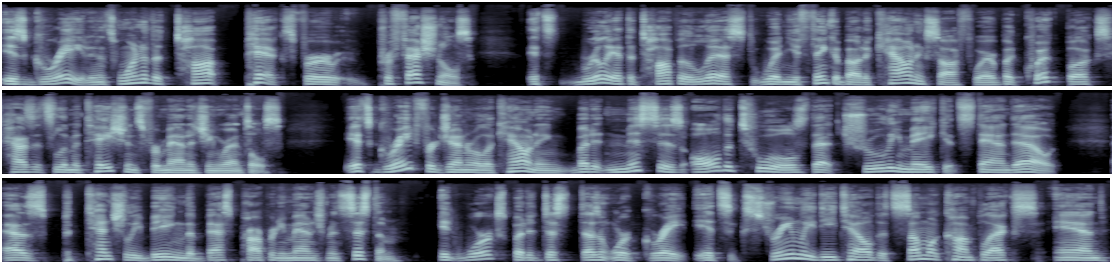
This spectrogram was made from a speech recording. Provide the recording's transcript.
is great. And it's one of the top picks for professionals. It's really at the top of the list when you think about accounting software, but QuickBooks has its limitations for managing rentals. It's great for general accounting, but it misses all the tools that truly make it stand out as potentially being the best property management system. It works, but it just doesn't work great. It's extremely detailed, it's somewhat complex, and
